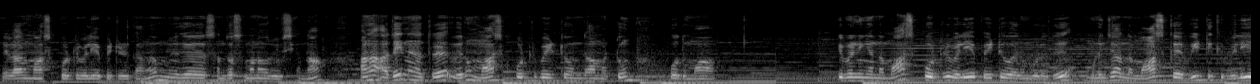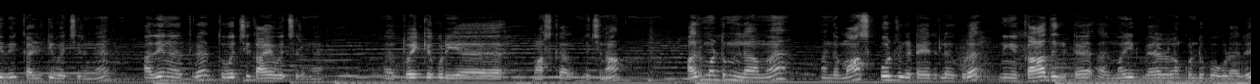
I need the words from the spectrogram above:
எல்லோரும் மாஸ்க் போட்டு வெளியே போயிட்டு இருக்காங்க. மிக சந்தோஷமான ஒரு விஷயந்தான் ஆனால் அதே நேரத்தில் வெறும் மாஸ்க் போட்டு போயிட்டு வந்தால் மட்டும் போதுமா? இப்போ நீங்கள் அந்த மாஸ்க் போட்டு வெளியே போயிட்டு வரும் பொழுது முடிஞ்சால் அந்த மாஸ்க்கை வீட்டுக்கு வெளியவே கழட்டி வச்சிருங்க. அதே நேரத்தில் துவைச்சி காய வச்சுருங்க. துவைக்கக்கூடிய மாஸ்காக இருந்துச்சுன்னா அது மட்டும் இல்லாமல் அந்த மாஸ்க் போட்டிருக்க டயத்தில் கூட நீங்கள் காதுகிட்ட அது மாதிரி வேலைலாம் கொண்டு போகக்கூடாது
